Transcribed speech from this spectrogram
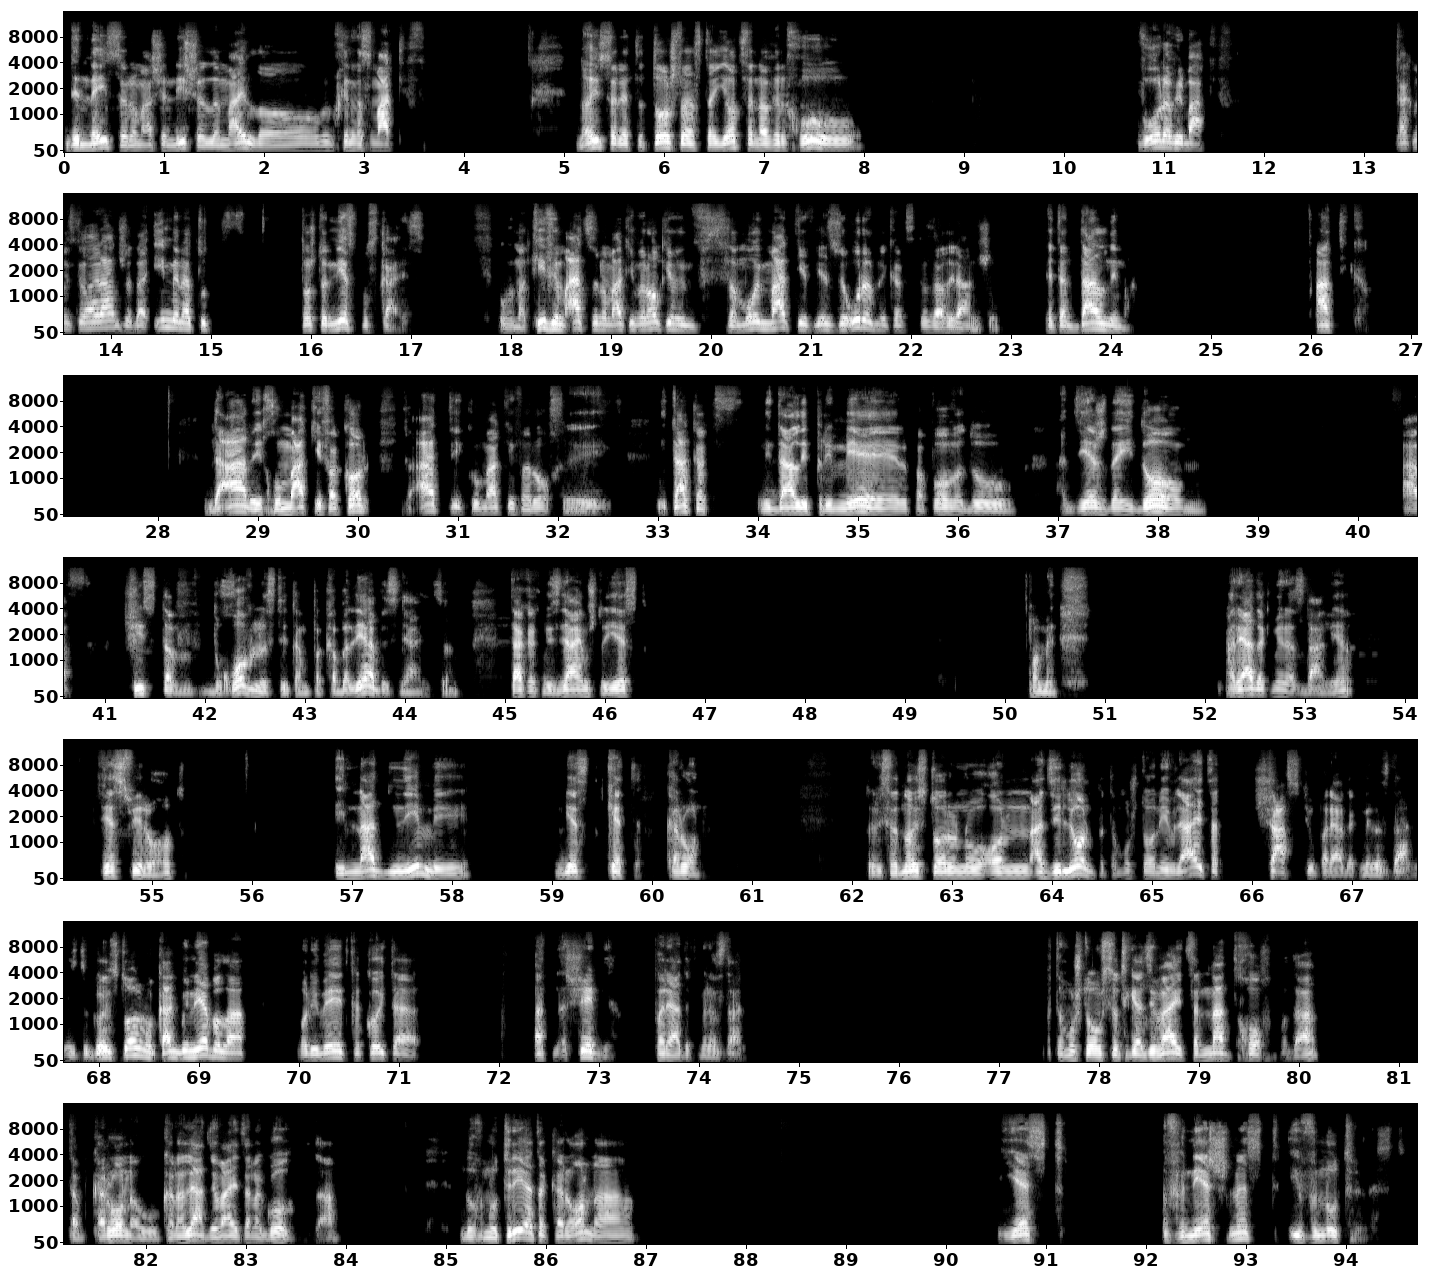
de neis ru ma shen nis le mai lo bim khinas mak neis ret to sto sta jot na verchu vor auf mak Как мы сказали раньше, да, именно тут то, что не спускается. Макифим Ацину, Макиф Роким, в самой Макиф есть же уровни, как сказали раньше. Это дальний Макиф. Атик. Даарих у Макиф Акор, Атик у Макиф Рох. И так как не дали пример по поводу одежда и дом, а чисто в духовности, там по Кабале объясняется, так как мы знаем, что есть порядок мироздания, все сферот, и над ними есть кетер, корона. То есть, с одной стороны, он отделен, потому что он является частью порядок мироздания. С другой стороны, как бы не было, он имеет какое-то отношение порядок мироздания. Потому что он все-таки одевается над хохма, да? Там корона у короля одевается на голову, да? Но внутри эта корона есть внешность и внутренность.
